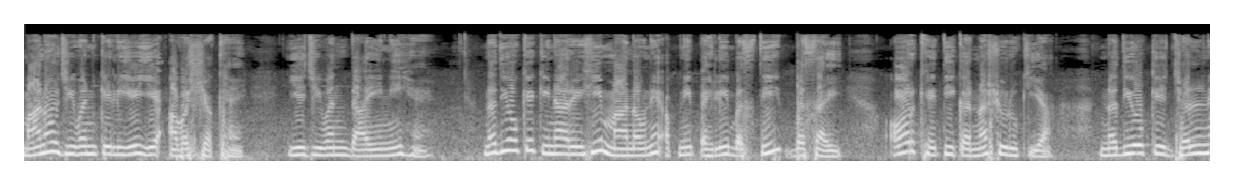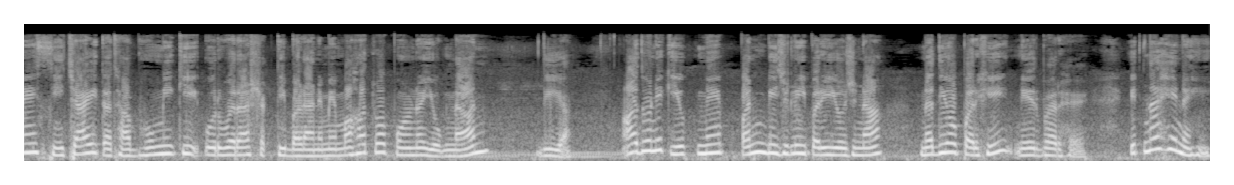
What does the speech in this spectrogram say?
मानव जीवन के लिए ये आवश्यक हैं। ये जीवन दायिनी है। नदियों के किनारे ही मानव ने अपनी पहली बस्ती बसाई और खेती करना शुरू किया। नदियों के जल ने सिंचाई तथा भूमि की उर्वरा शक्ति बढ़ाने में महत्वपूर्ण योगदान दिया। आधुनिक युग में पन बिजली परियोजना नदियों पर ही निर्भर है। इतना ही नहीं,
